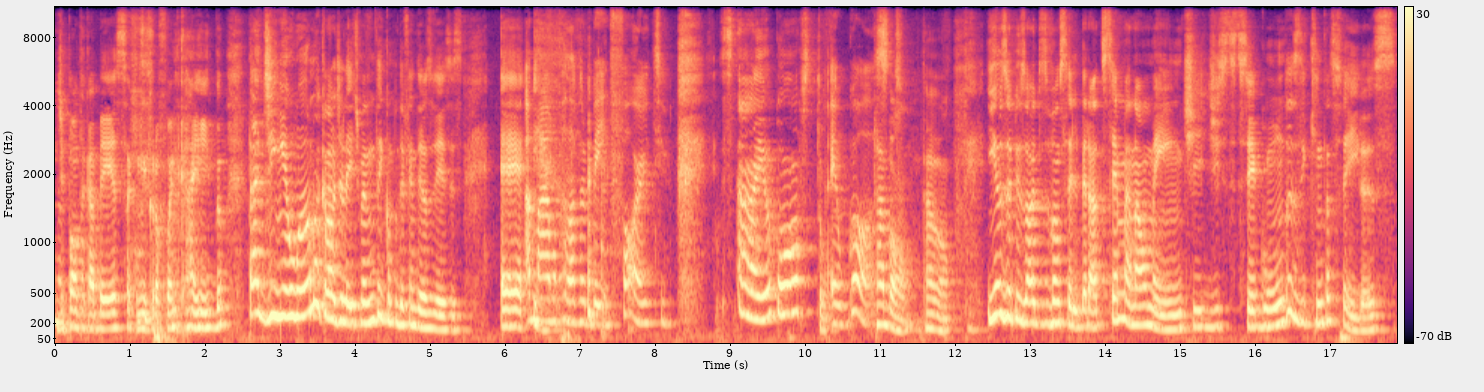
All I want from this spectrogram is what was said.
de ponta cabeça, com o microfone caído. Tadinha, eu amo a Cláudia Leite, mas não tem como defender às vezes. É... Amar é uma palavra bem forte. Ah, eu gosto. Eu gosto. Tá bom, tá bom. E os episódios vão ser liberados semanalmente, de segundas e quintas-feiras.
